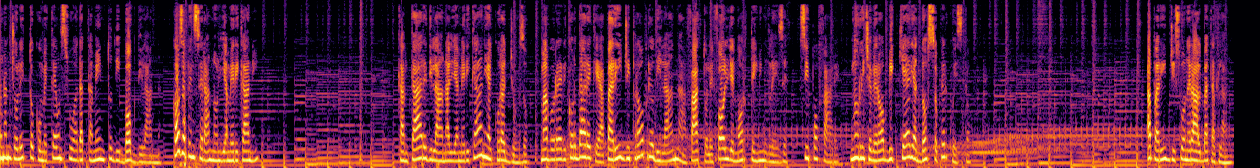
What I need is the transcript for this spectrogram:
Un angioletto come te un suo adattamento di Bob Dylan, cosa penseranno gli americani?. Cantare Dylan agli americani è coraggioso, ma vorrei ricordare che a Parigi proprio Dylan ha fatto le foglie morte in inglese, si può fare, non riceverò bicchieri addosso per questo. A Parigi suonerà al Bataclan.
